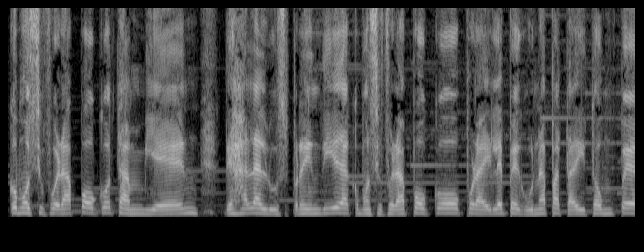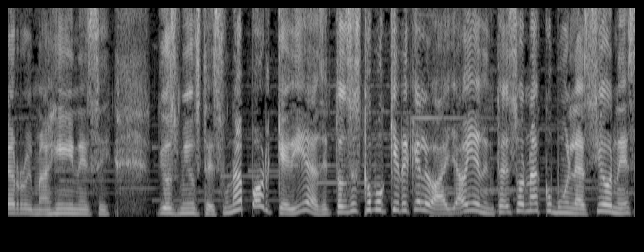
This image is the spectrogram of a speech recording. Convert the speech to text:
como si fuera poco también deja la luz prendida, como si fuera poco por ahí le pegó una patadita a un perro, imagínese. Dios mío, usted es una porquería. Entonces, ¿cómo quiere que le vaya bien? Entonces son acumulaciones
